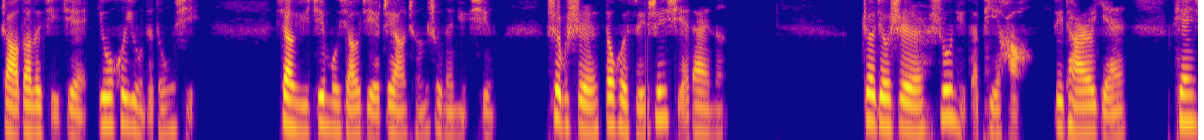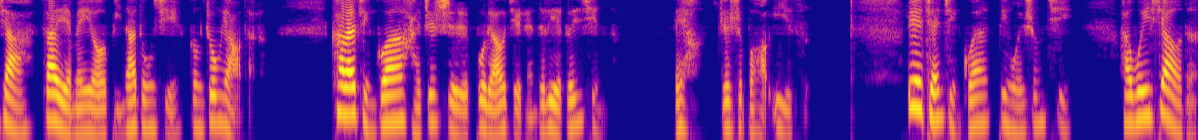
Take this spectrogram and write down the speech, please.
找到了几件幽会用的东西。像雨金木小姐这样成熟的女性，是不是都会随身携带呢？这就是淑女的癖好，对她而言。”天下再也没有比那东西更重要的了。看来警官还真是不了解人的劣根性呢。哎呀，真是不好意思。猎犬警官并未生气，还微笑的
